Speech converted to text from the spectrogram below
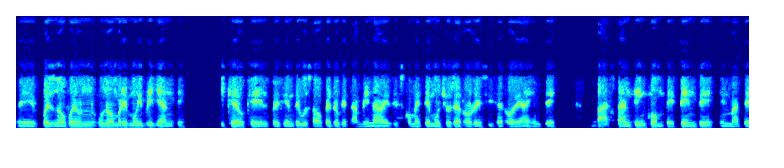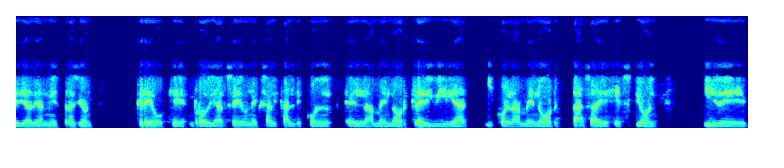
eh, pues no fue un, hombre muy brillante y creo que el presidente Gustavo Petro, que también a veces comete muchos errores y se rodea de gente bastante incompetente en materia de administración, creo que rodearse de un exalcalde con la menor credibilidad y con la menor tasa de gestión y de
